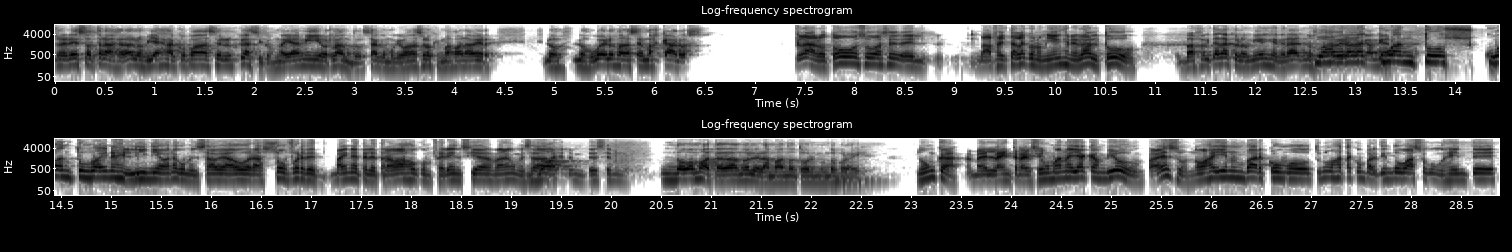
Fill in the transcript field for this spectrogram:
regreso atrás, ¿verdad? Los viajes a Copa van a ser los clásicos, Miami y Orlando, o sea, como que van a ser los que más van a ver. Los, los vuelos van a ser más caros. Claro, todo eso va a, ser va a afectar la economía en general, todo. Va a afectar la economía en general. Tú vas a ver ahora cuántos, cuántos vainas en línea van a comenzar a ver ahora, software de vaina de teletrabajo, conferencias, van a comenzar a la gente No vamos a estar dándole la mano a todo el mundo por ahí. Nunca. La interacción humana ya cambió para eso. No vas ahí en un bar como tú no vas a estar compartiendo vaso con gente,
